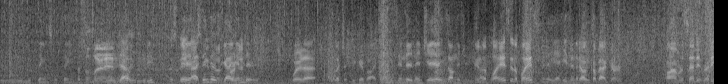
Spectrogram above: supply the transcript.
Ooh, new planes, new planes. This was looted. Is that looted? This Yeah, I think there's a guy in there. Where that? Watch, be careful. I think he's in there. And then yeah, he's on the tree. he's In the place? In the place? In the- yeah, he's in the Go, place. come back, Garner. Alright, I'm gonna send it. Ready?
